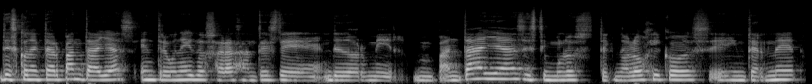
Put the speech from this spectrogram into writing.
Desconectar pantallas entre una y dos horas antes de, dormir. Pantallas, estímulos tecnológicos, eh, internet,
